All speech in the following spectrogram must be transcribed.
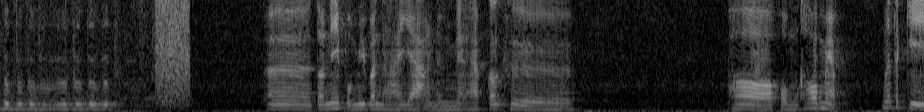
บุบบุบบุบบุบบุบบุบบุบเอ่อตอนนี้ผมมีปัญหาอย่างหนึ่งนะครับก็คือ พอผมเข้าแมปเมื่อตะกี้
